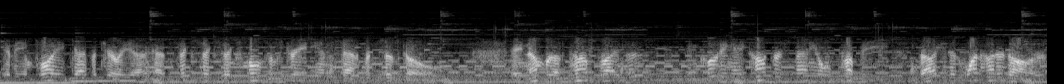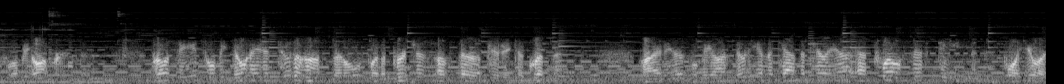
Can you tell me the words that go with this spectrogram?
in the employee cafeteria at 666 Folsom Street in San Francisco. A number of top prizes, including a Cocker Spaniel puppy valued at $100, will be offered. Proceeds will be donated to the hospital for the purchase of therapeutic equipment. Pioneers will be on duty in the cafeteria at 12:15 for your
